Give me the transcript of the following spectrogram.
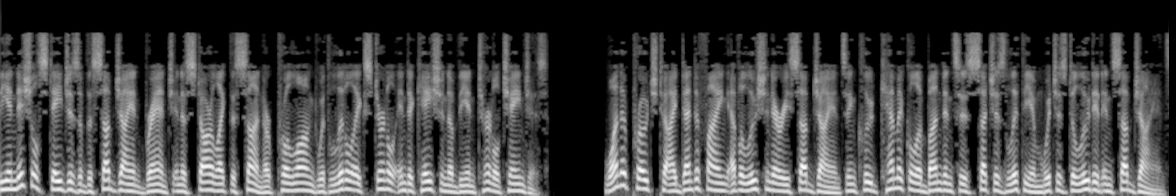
The initial stages of the subgiant branch in a star like the Sun are prolonged with little external indication of the internal changes. One approach to identifying evolutionary subgiants include chemical abundances such as lithium which is diluted in subgiants,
